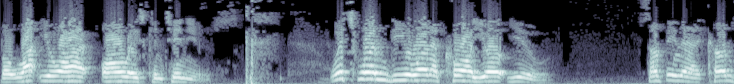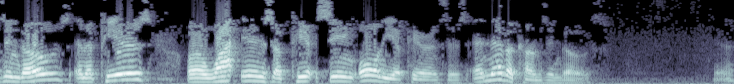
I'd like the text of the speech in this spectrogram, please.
but what you are always continues. Which one do you want to call your you? Something that comes and goes and appears, or what is appear, seeing all the appearances and never comes and goes. Yeah?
